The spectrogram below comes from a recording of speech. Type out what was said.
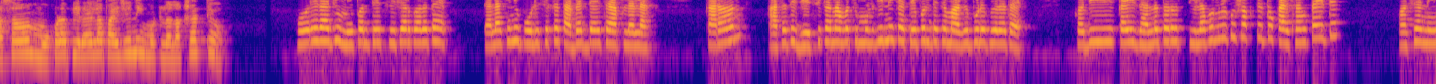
असं मोकळा फिरायला पाहिजे नाही म्हटलं लक्षात ठेव. हो रे राजू मी पण तेच विचार करत आहे. त्याला की नाही पोलिसाच्या ताब्यात द्यायचं आपल्याला? कारण आता ते जेसिका नावाची मुलगी नाही का ते पण त्याच्यामागे पुढे फिरत आहे. कधी काही झालं तर तिला पण विकू शकते तो काय सांगता येते अशाने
